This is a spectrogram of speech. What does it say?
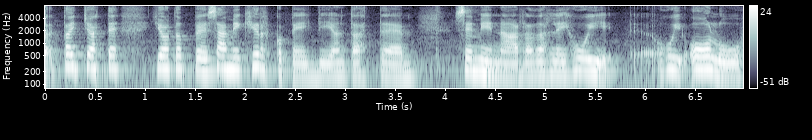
että jo toppe sami kirkkopäivi on seminaara tälle hui, hui olu,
